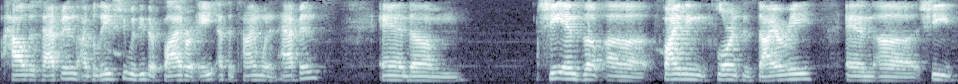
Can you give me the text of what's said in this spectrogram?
how this happened. I believe she was either five or eight at the time when it happens, and um, she ends up uh, finding Florence's diary, and uh, she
